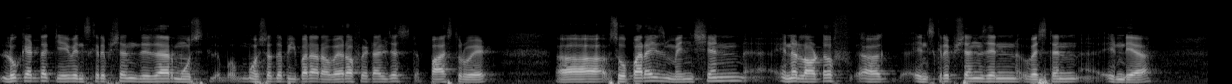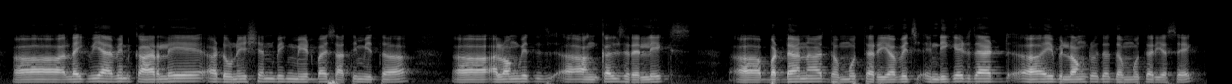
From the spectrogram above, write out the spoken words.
look at the cave inscriptions. These are most most of the people are aware of it. I'll just pass through it. Uh, Sopara is mentioned in a lot of uh, inscriptions in Western India. Uh, like we have in Karle a donation being made by Satimita uh, along with his uh, uncle's relics. Uh, Baddana Dhammutarya, which indicates that uh, he belonged to the Dhammutarya sect.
